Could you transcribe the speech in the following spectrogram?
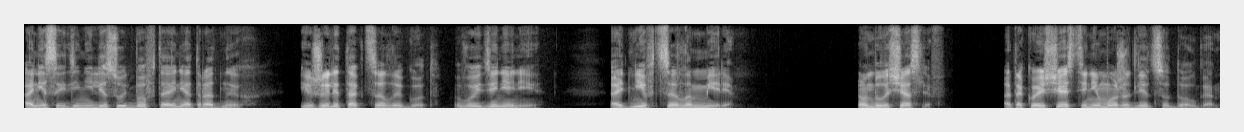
Они соединили судьбы втайне от родных и жили так целый год, в уединении, одни в целом мире. Он был счастлив, а такое счастье не может длиться долго.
